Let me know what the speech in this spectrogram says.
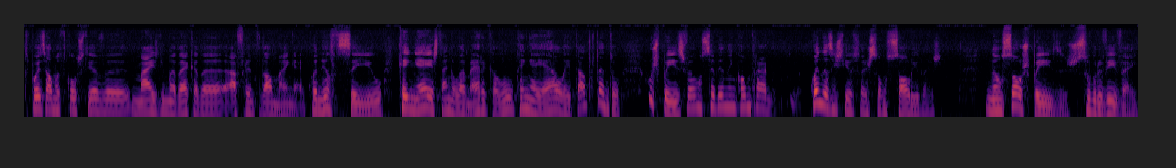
Depois Helmut Kohl esteve mais de uma década à frente da Alemanha. Quando ele saiu, quem é esta Angela Merkel? Quem é ela e tal? Portanto, os países vão sabendo encontrar. Quando as instituições são sólidas, não só os países sobrevivem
